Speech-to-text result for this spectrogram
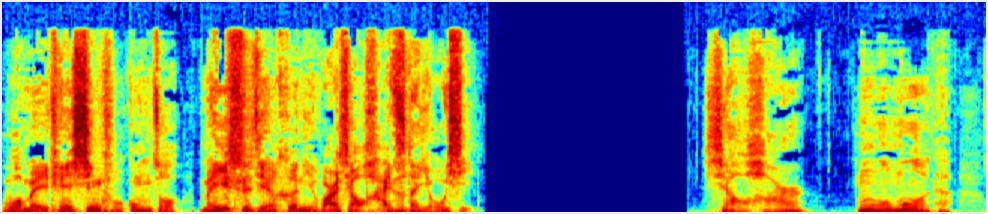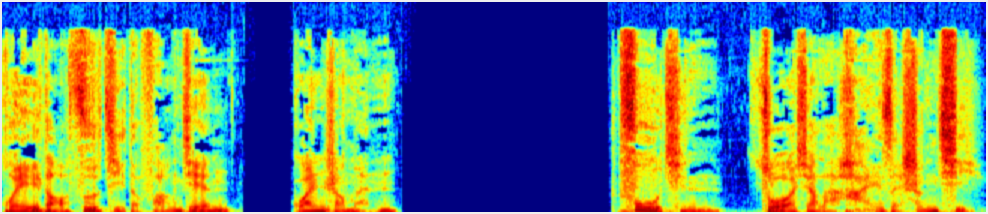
我每天辛苦工作，没时间和你玩小孩子的游戏。”小孩默默的回到自己的房间，关上门。父亲坐下来，还在生气。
